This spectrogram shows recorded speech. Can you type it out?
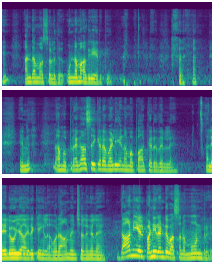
ம்? அந்த அம்மா சொல்லுது உன்ன மாதிரியே இருக்குது என்ன? நம்ம பிரகாசிக்கிற வழியை நம்ம பார்க்கறது இல்லை அலையலூயா இருக்கீங்களா? ஒரு ஆமேன்னு சொல்லுங்களேன். தானியல் பன்னிரெண்டு வசனம் மூன்று.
